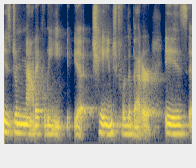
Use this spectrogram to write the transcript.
is dramatically changed for the better is uh,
